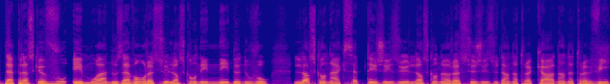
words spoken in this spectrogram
d'après ce que vous et moi, nous avons reçu lorsqu'on est né de nouveau. Lorsqu'on a accepté Jésus, lorsqu'on a reçu Jésus dans notre cœur, dans notre vie,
